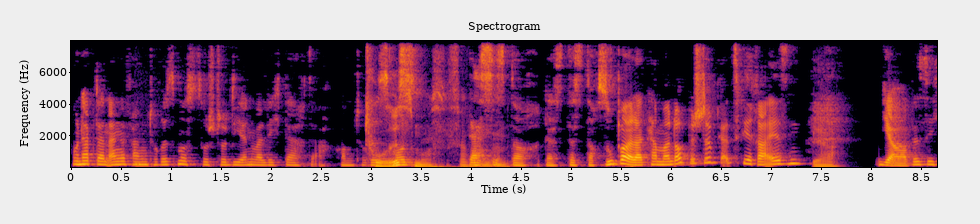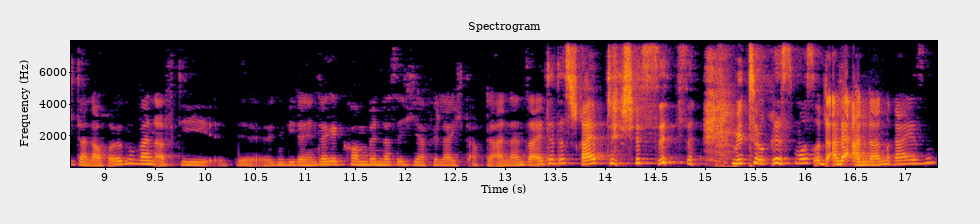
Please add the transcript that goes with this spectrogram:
Und habe dann angefangen, Tourismus zu studieren, weil ich dachte, ach komm, Tourismus. Tourismus ist ja Das ist doch, das, das ist doch super. Da kann man doch bestimmt ganz viel reisen. Ja. Ja, bis ich dann auch irgendwann auf die, irgendwie dahinter gekommen bin, dass ich ja vielleicht auf der anderen Seite des Schreibtisches sitze mit Tourismus und alle anderen reisen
